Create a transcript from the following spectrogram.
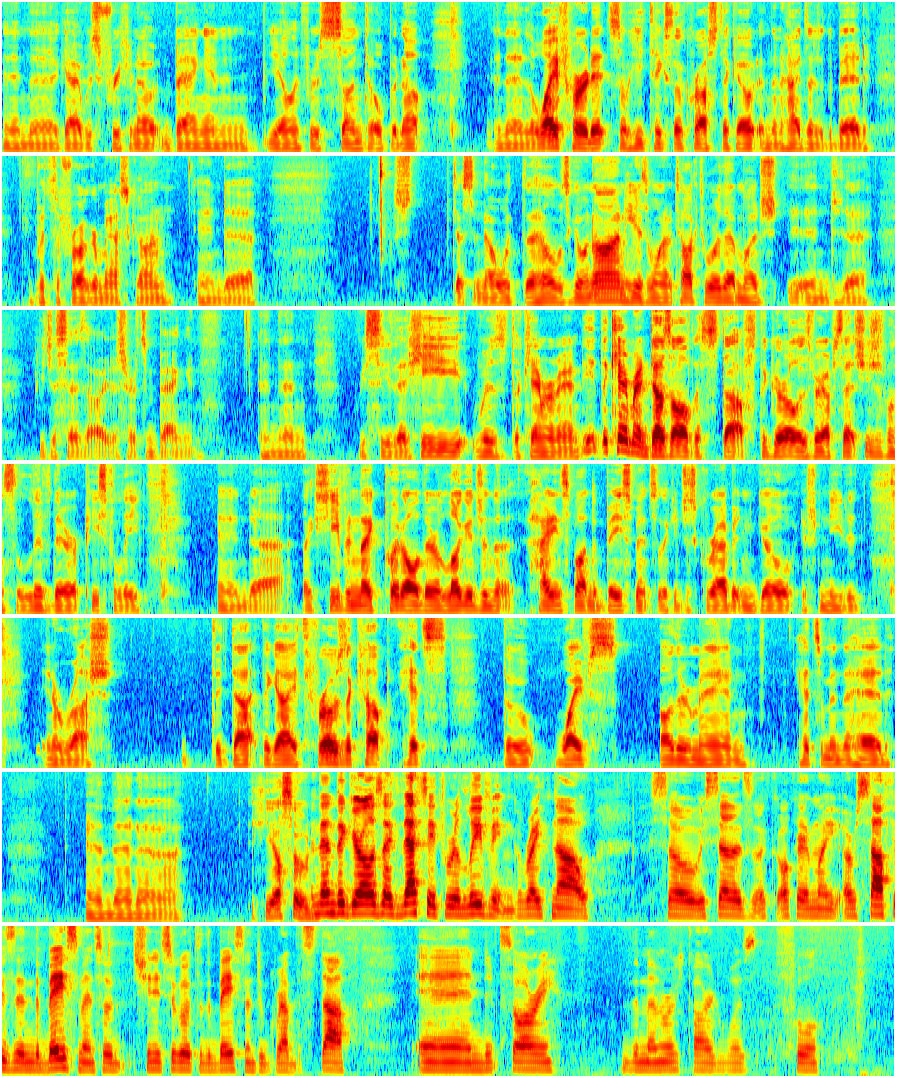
and the guy was freaking out and banging and yelling for his son to open up. And then the wife heard it, so he takes the lacrosse stick out and then hides under the bed and puts the Frogger mask on. And uh, doesn't know what the hell was going on. He doesn't want to talk to her that much, and uh, he just says, "Oh, I just heard some banging." And then we see that he was the cameraman. He, the cameraman does all the stuff. The girl is very upset. She just wants to live there peacefully, and uh, like she even like put all their luggage in the hiding spot in the basement so they could just grab it and go if needed in a rush. The di- the guy throws the cup, hits the wife's other man, hits him in the head, and then uh, he also and then the girl is like, "That's it, we're leaving right now." So he said, "It's like okay, my our stuff is in the basement, so she needs to go to the basement to grab the stuff." And sorry, the memory card was full.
